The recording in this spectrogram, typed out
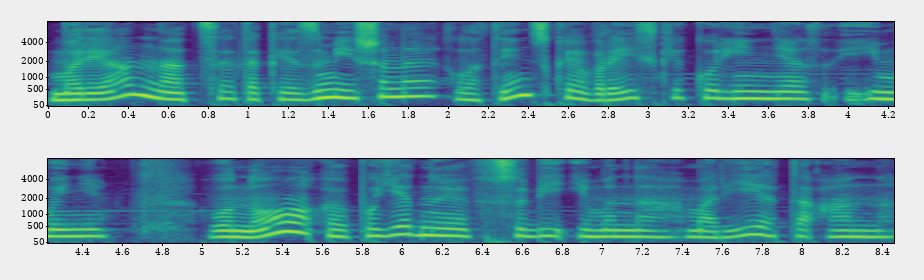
Маріанна це таке змішане латинсько-єврейське коріння імені. Воно е, поєднує в собі імена Марія та Анна.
